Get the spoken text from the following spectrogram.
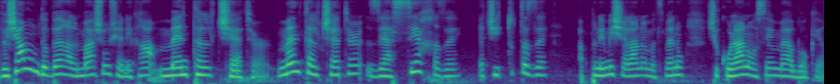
ושם הוא מדבר על משהו שנקרא mental chatter. mental chatter זה השיח הזה, השיטוט הזה, הפנימי שלנו עם עצמנו, שכולנו עושים מהבוקר.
